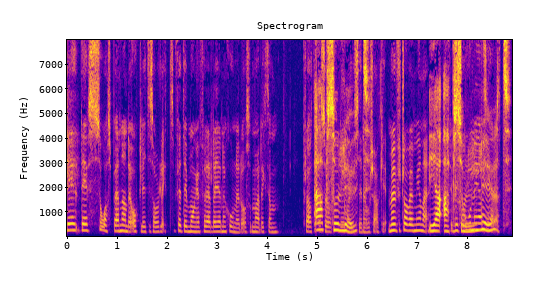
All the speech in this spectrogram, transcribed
det, det, är så spännande och lite sorgligt. För att det är många föräldragenerationer då som har liksom pratat absolut. så, sina orsaker. Men du förstår vad jag menar? Ja absolut.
